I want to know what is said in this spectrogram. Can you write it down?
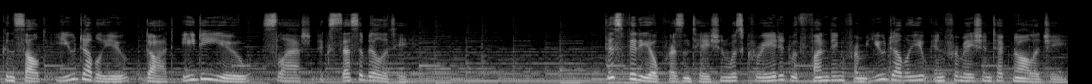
consult uw.edu/accessibility. This video presentation was created with funding from UW Information Technology.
